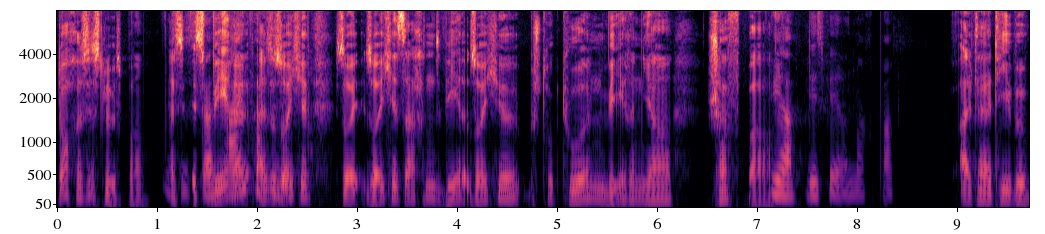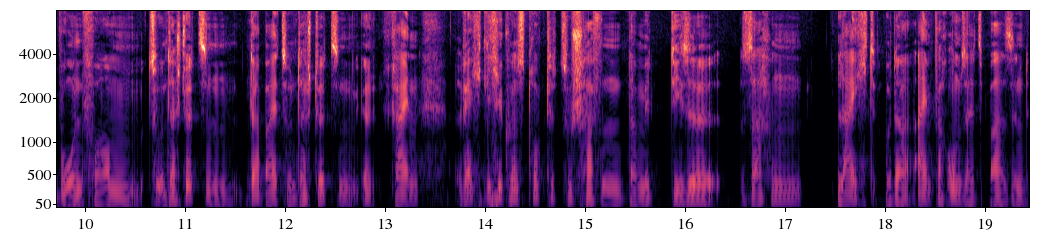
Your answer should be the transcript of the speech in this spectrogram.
doch, es ist lösbar. Es Es, ist es wäre, also solche, sol, solche Sachen, wär, solche Strukturen wären ja schaffbar. Ja, dies wäre machbar. alternative Wohnformen zu unterstützen, dabei zu unterstützen, rein rechtliche Konstrukte zu schaffen, damit diese Sachen leicht oder einfach umsetzbar sind,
